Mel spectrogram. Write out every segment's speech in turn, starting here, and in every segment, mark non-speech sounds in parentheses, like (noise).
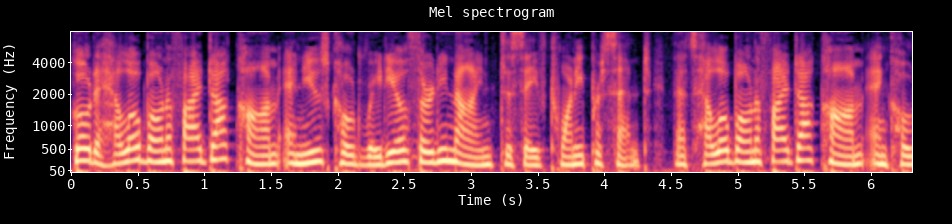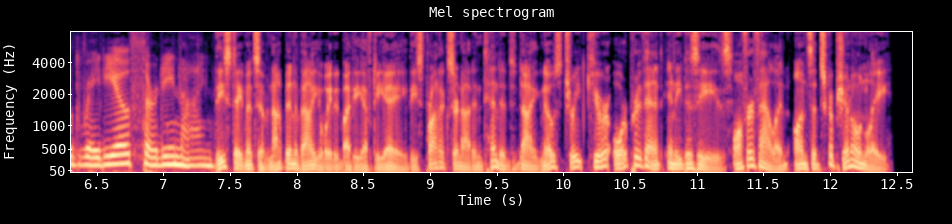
Go to hellobonafide.com and use code radio39 to save 20%. That's hellobonafide.com and code radio39. These statements have not been evaluated by the FDA. These products are not intended to diagnose, treat, cure, or prevent any disease. Offer valid on subscription only.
